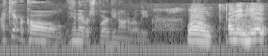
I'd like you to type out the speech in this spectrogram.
I can't recall him ever splurging on a reliever. Well, I mean, he had,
